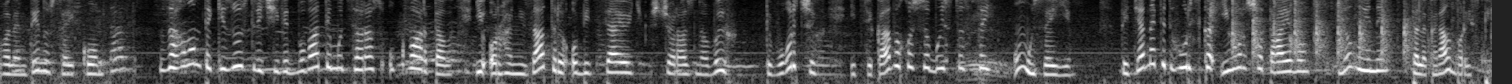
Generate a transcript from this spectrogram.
Валентину Сайко. Загалом такі зустрічі відбуватимуться раз у квартал, і організатори обіцяють щораз нових, творчих і цікавих особистостей у музеї. Тетяна Підгурська, Ігор Шатаєво. Новини. Телеканал Бориспіль.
